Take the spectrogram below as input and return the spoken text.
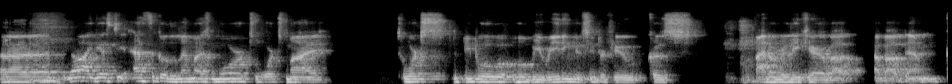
uh, no, I guess the ethical dilemma is more towards my towards the people who will be reading this interview because I don't really care about about them.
